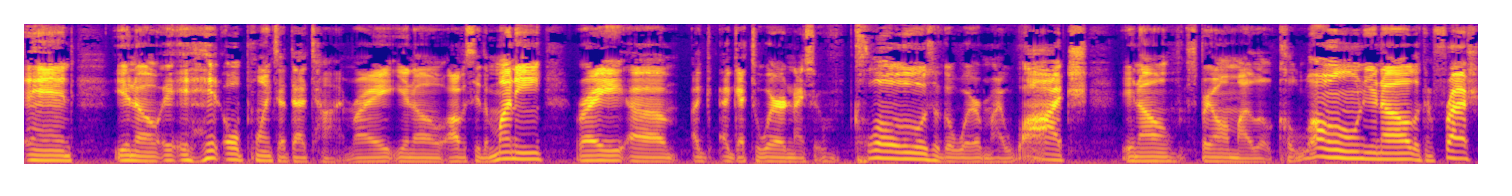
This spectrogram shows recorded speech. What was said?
and, you know, it, it hit all points at that time, right? You know, obviously the money, right? Um, I, I get to wear nicer clothes. I'll go wear my watch you know, spray on my little cologne, you know, looking fresh.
